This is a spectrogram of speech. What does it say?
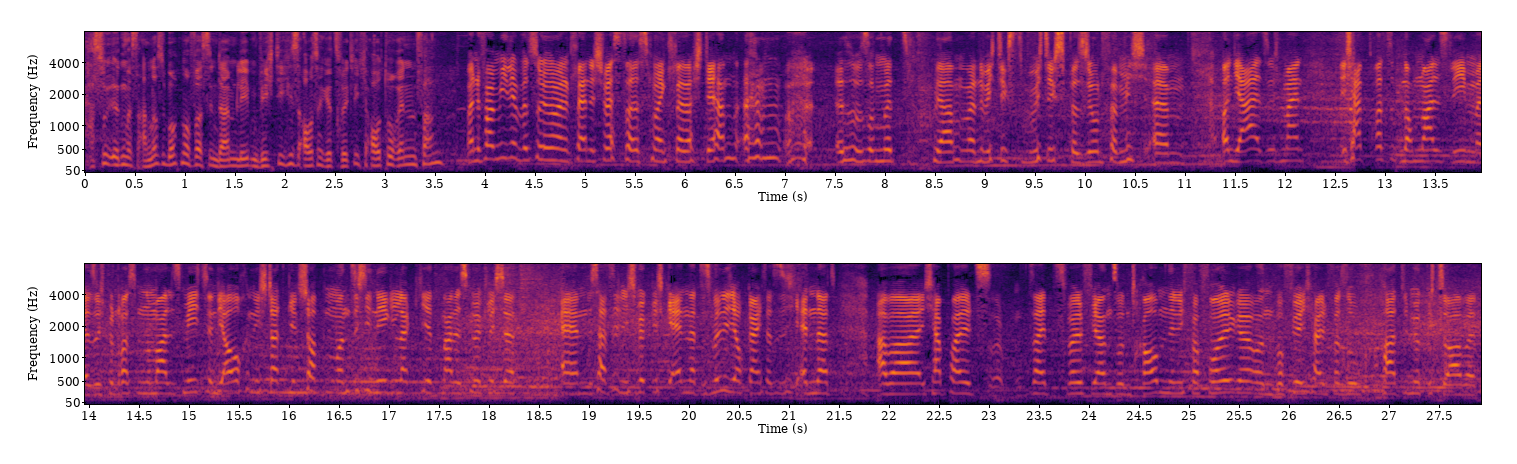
Hast du irgendwas anderes überhaupt noch, was in deinem Leben wichtig ist, außer jetzt wirklich Autorennen fahren? Meine Familie bzw. meine kleine Schwester ist mein kleiner Stern. Ähm, also somit, ja, meine wichtigste, wichtigste Person für mich. Ähm, und ja, also ich meine, ich habe trotzdem ein normales Leben. Also ich bin trotzdem ein normales Mädchen, die auch in die Stadt geht shoppen und sich die Nägel lackiert und alles Mögliche. Ähm, das hat sich nicht wirklich geändert. Das will ich auch gar nicht, dass es sich ändert. Aber ich habe halt seit zwölf Jahren so einen Traum, den ich verfolge und wofür ich halt versuche, hart wie möglich zu arbeiten.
